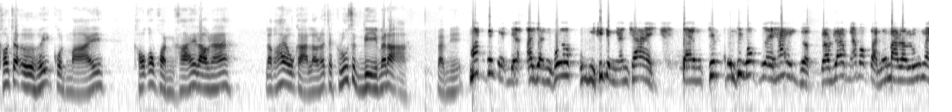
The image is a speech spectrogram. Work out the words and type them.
เขาจะเออเฮ้ยกฎหมายเขาก็ผ่อนคลายให้เรานะ แล้วก็ให้โอกาสเรานะจะรู้สึกดีไหมล่ะอะ แบบนี้มักจะเกิดอย่างอะอย่างพวกคุณคิดอย่างนั้นใช่ แต่ที่คนที่เขาเคยให้แบบเราได้รับโอกาสนั้นมาเรารู้ไง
